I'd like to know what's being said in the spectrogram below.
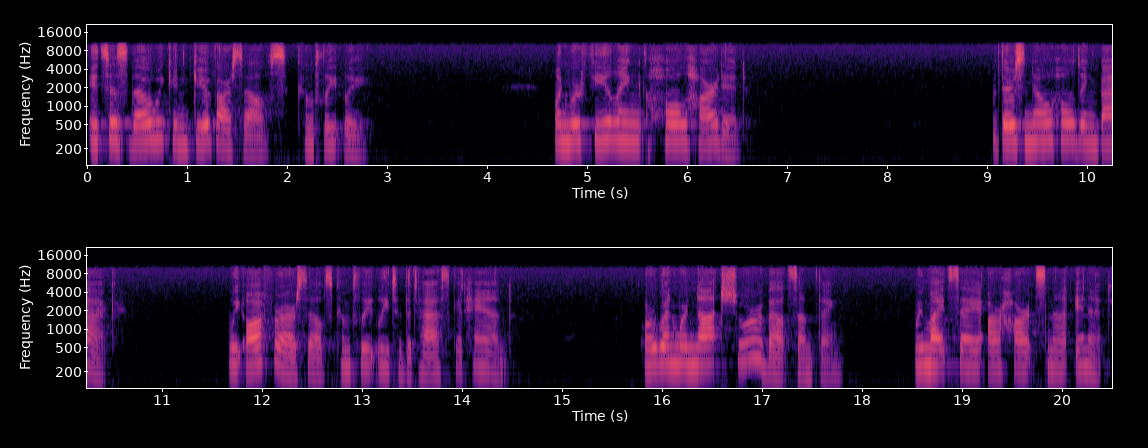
It's as though we can give ourselves completely. When we're feeling wholehearted, there's no holding back. We offer ourselves completely to the task at hand. Or when we're not sure about something, we might say our heart's not in it.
